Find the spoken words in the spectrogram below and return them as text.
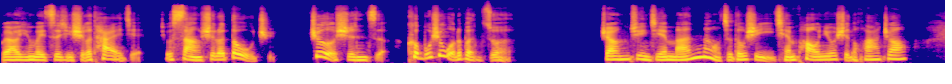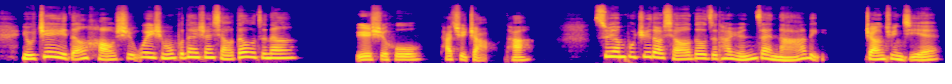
不要因为自己是个太监就丧失了斗志，这身子可不是我的本尊。张俊杰满脑子都是以前泡妞时的花招，有这等好事，为什么不带上小豆子呢？于是乎。他去找他，虽然不知道小豆子他人在哪里，张俊杰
